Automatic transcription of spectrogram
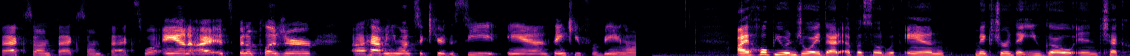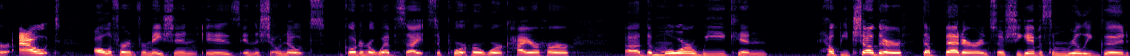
Facts on facts on facts. Well, Anne, I, it's been a pleasure uh, having you on Secure the Seat, and thank you for being on. I hope you enjoyed that episode with Anne. Make sure that you go and check her out. All of her information is in the show notes. Go to her website, support her work, hire her. Uh, the more we can help each other, the better. And so she gave us some really good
